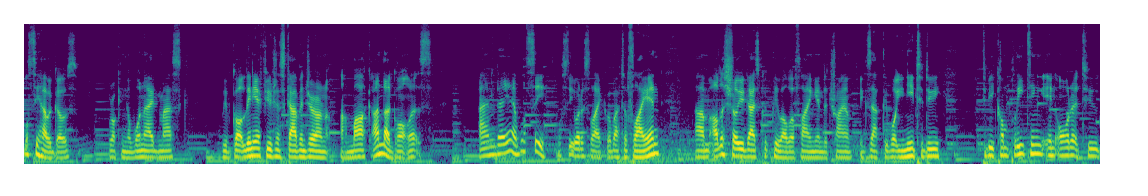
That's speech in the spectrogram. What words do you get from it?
we'll see how it goes. Rocking a one-eyed mask. We've got Linear Fusion Scavenger on our mark and our gauntlets. And uh, yeah, we'll see. We'll see what it's like. We're about to fly in. Um, I'll just show you guys quickly while we're flying in the Triumph exactly what you need to do to be completing in order to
